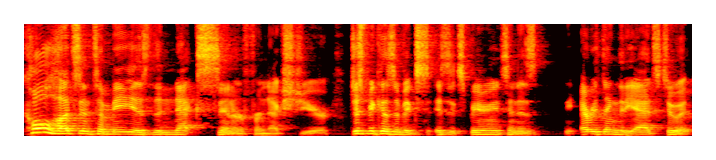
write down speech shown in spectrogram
Cole Hudson to me is the next center for next year, just because of ex- his experience and his everything that he adds to it.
